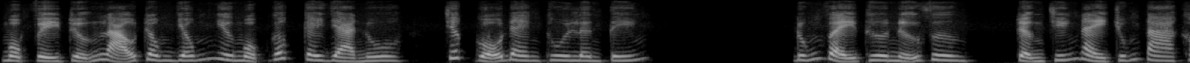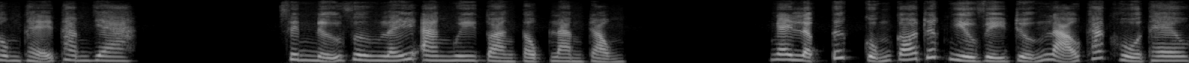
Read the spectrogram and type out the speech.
Một vị trưởng lão trông giống như một gốc cây già nua, chất gỗ đen thui lên tiếng. Đúng vậy thưa nữ vương, trận chiến này chúng ta không thể tham gia. Xin nữ vương lấy an nguy toàn tộc làm trọng. Ngay lập tức cũng có rất nhiều vị trưởng lão khác hùa theo,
